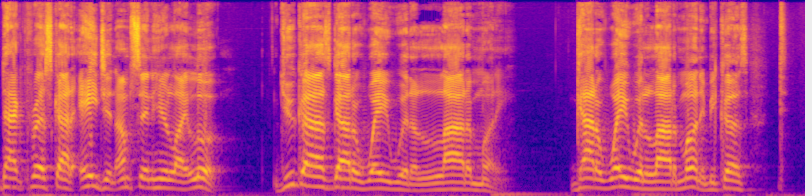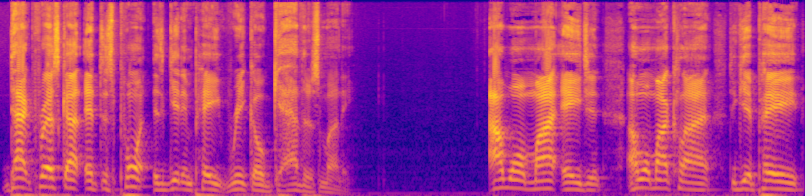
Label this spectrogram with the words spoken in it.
Dak Prescott agent, I'm sitting here like, look, you guys got away with a lot of money. Got away with a lot of money because Dak Prescott at this point is getting paid Rico Gathers money. I want my agent, I want my client to get paid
